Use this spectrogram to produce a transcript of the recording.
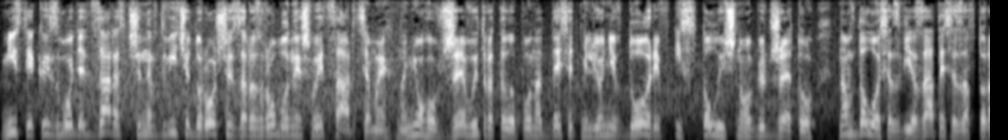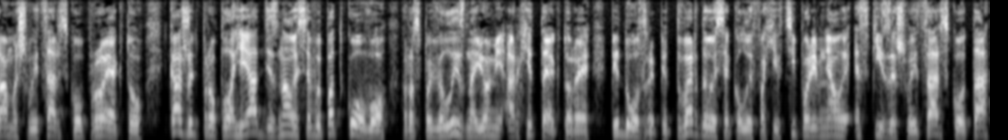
Міст, який зводять зараз, чи не вдвічі дорожчий за розроблений швейцарцями. На нього вже витратили понад 10 мільйонів доларів із столичного бюджету. Нам вдалося зв'язатися з авторами швейцарського проекту. кажуть, про плагіат дізналися випадково. Розповіли знайомі архітектори. Підозри підтвердилися, коли фахівці порівняли ескізи швейцарського та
